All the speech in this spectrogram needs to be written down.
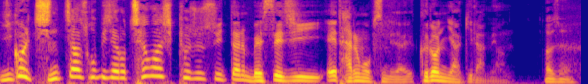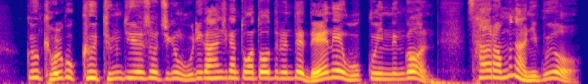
이걸 진짜 소비재로 체화시켜 줄 수 있다는 메시지에 다름없습니다. 그런 약이라면. 맞아요. 그럼 결국 그 등 뒤에서 지금 우리가 한 시간 동안 떠드는데 내내 웃고 있는 건 사람은 아니고요.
